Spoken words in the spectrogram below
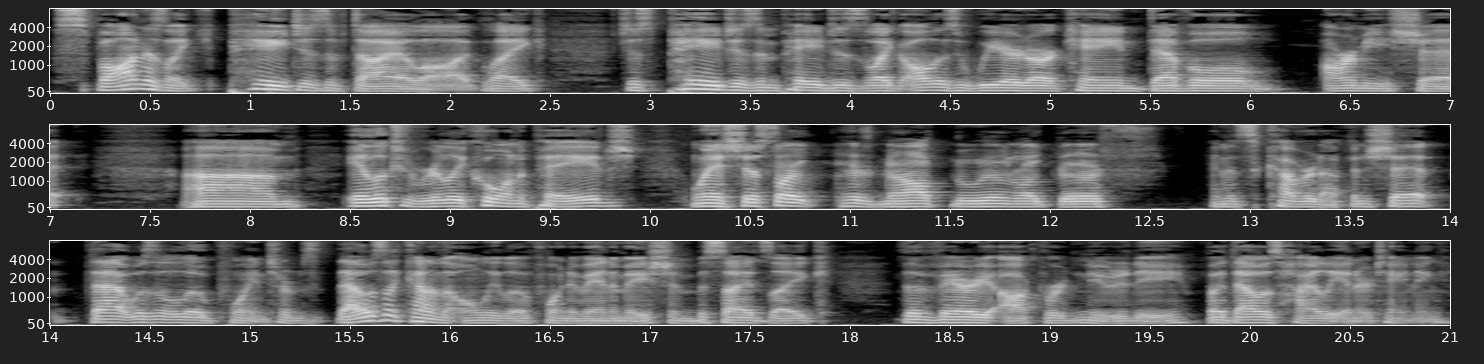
Spawn is like pages of dialogue, like just pages and pages, like all this weird arcane devil army shit. Um, it looks really cool on a page when it's just like his mouth moving like this and it's covered up and shit. That was a low point in terms. That was like kind of the only low point of animation besides like the very awkward nudity, but that was highly entertaining.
